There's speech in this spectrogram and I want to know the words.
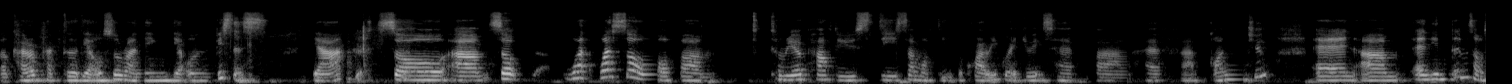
a chiropractor, they are also running their own business. Yeah. Yes. So um, so what what sort of um, career path do you see some of the Macquarie graduates have uh, have uh, gone to, and um, and in terms of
